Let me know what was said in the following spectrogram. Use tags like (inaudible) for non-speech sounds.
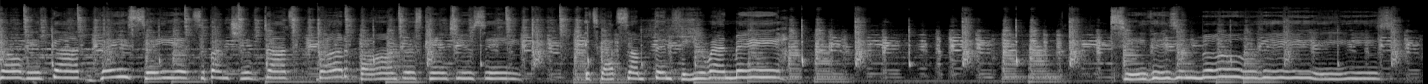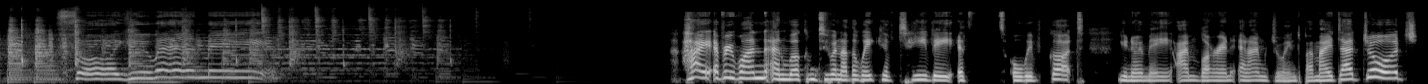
It's all we've got. They say it's a bunch of dots, but it bonds us, can't you see? It's got something for you and me. TVs and movies for you and me. Hi, everyone, and welcome to another week of TV. It's all we've got. You know me, I'm Lauren, and I'm joined by my dad, George.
